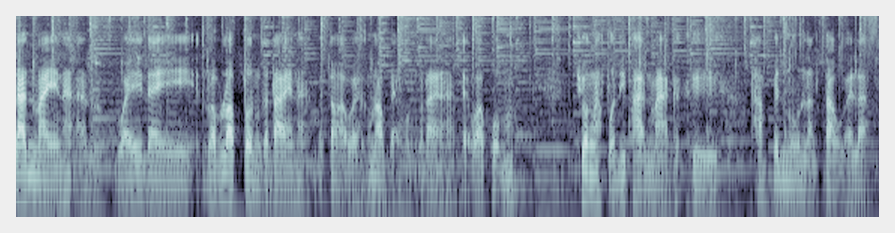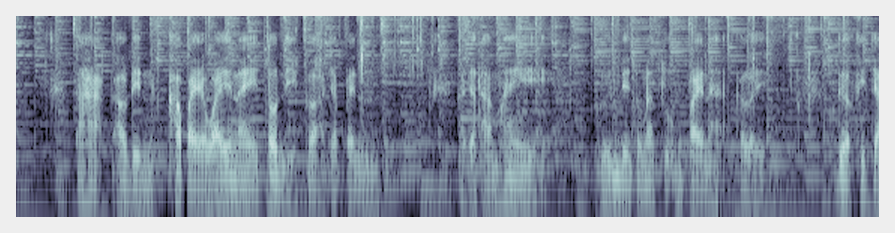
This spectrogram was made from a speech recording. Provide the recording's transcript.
ด้านในนะฮะไว้ในรอบๆต้นก็ได้นะฮะไม่ต้องเอาไว้ข้างนอกแบบผมก็ได้นะฮะแต่ว่าผม ช่วงหน้าฝนที่ผ่านมาก็คือทำเป็นนูนหลังเต่าไว้แล้วถ้าหากเอาดินเข้าไปไว้ในต้นอีกก็อาจจะเป็นอาจจะทำให้พื้นดินตรงนั้นสูงไปนะฮะก็เลยเลือกที่จะ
